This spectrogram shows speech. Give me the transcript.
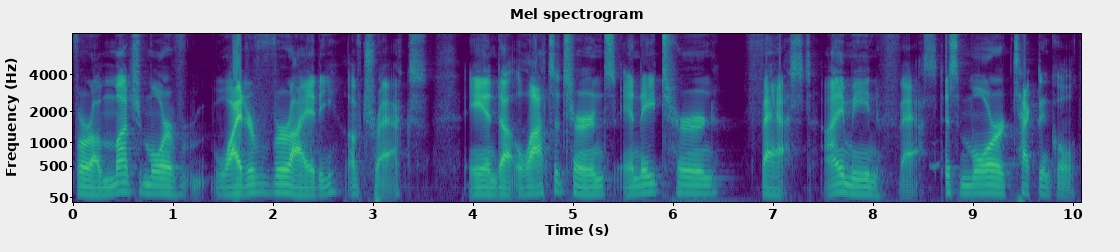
for a much more wider variety of tracks and uh, lots of turns, and they turn fast. I mean, fast. It's more technical,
